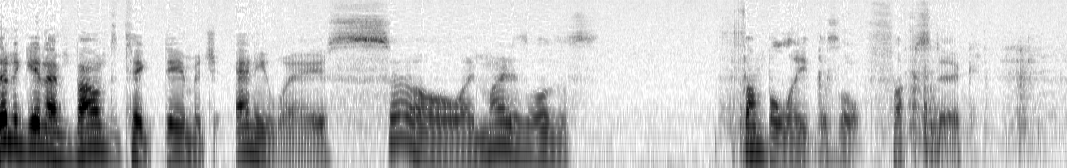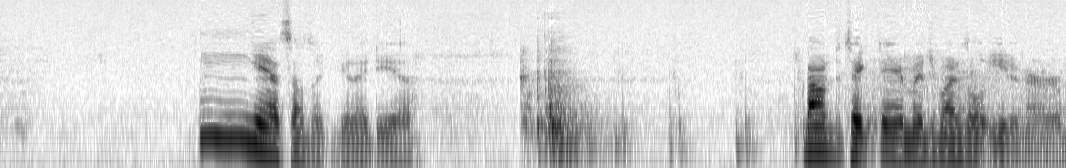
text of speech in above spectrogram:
Then again, I'm bound to take damage anyway, so I might as well just thumpulate this little fuckstick. Mm, yeah, it sounds like a good idea. Bound to take damage, might as well eat an herb.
